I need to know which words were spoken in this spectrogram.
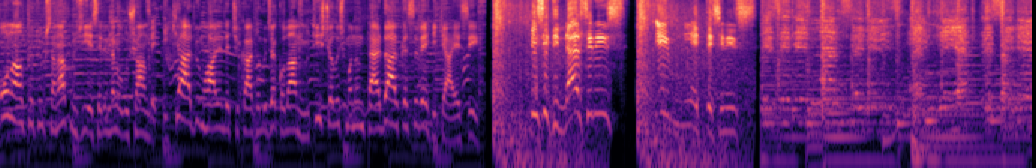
16 Türk sanat müziği eserinden oluşan ve iki albüm halinde çıkartılacak olan müthiş çalışmanın perde arkası ve hikayesi. Bizi dinlerseniz emniyettesiniz. Bizi dinlerseniz emniyettesiniz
